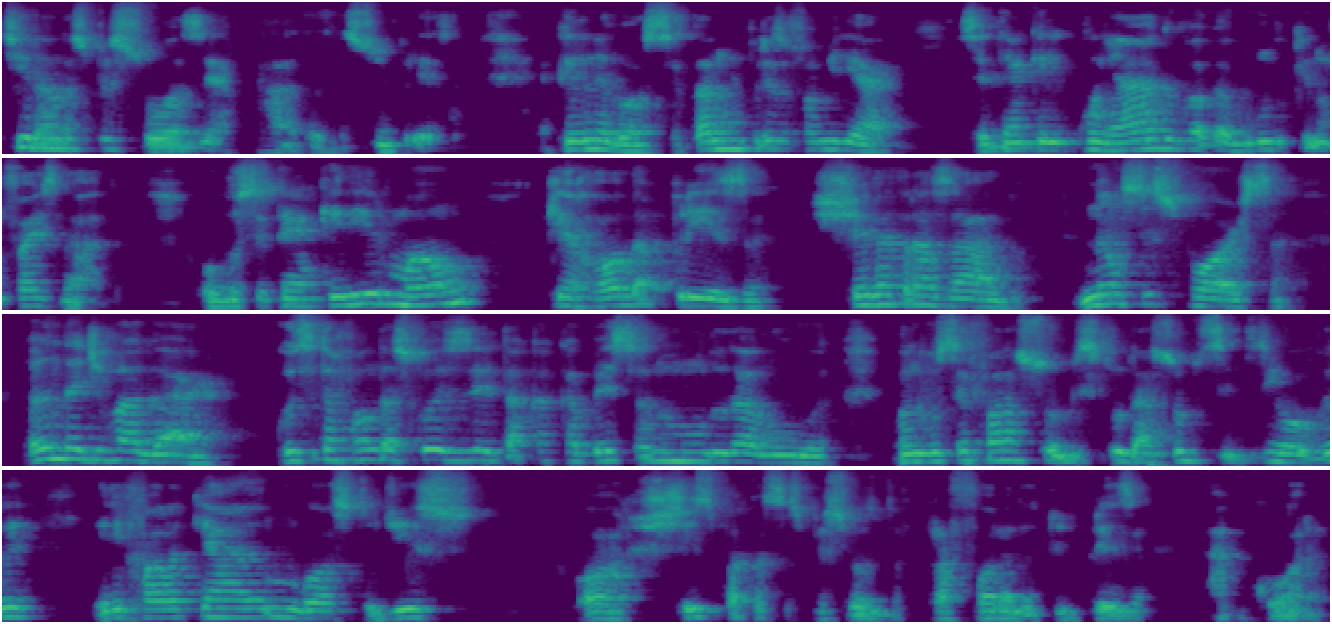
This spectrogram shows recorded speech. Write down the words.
tirando as pessoas erradas da sua empresa. Aquele negócio, você está numa empresa familiar, você tem aquele cunhado vagabundo que não faz nada. Ou você tem aquele irmão que é roda presa, chega atrasado, não se esforça, anda devagar. Quando você está falando das coisas, ele está com a cabeça no mundo da lua. Quando você fala sobre estudar, sobre se desenvolver, ele fala que, ah, eu não gosto disso. Ó, oh, chispa com essas pessoas para fora da tua empresa agora.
